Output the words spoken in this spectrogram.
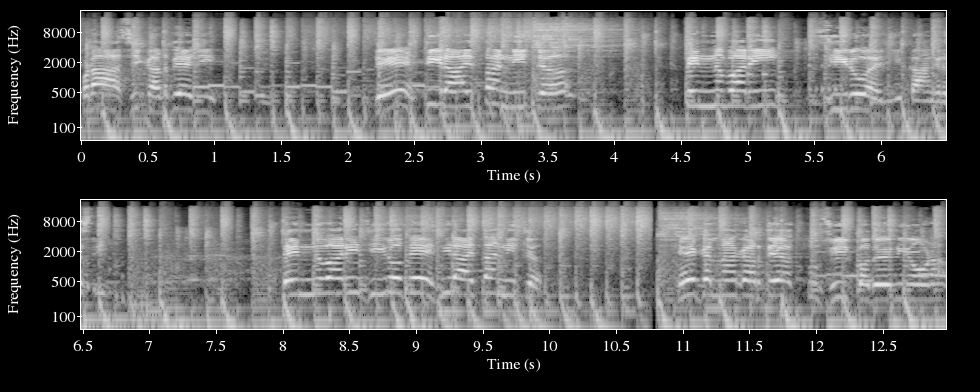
ਪੜਾਸ ਹੀ ਕੱਢਦੇ ਆ ਜੀ। ਦੇਸ਼ ਦੀ ਰਾਜਧਾਨੀ 'ਚ ਤਿੰਨ ਵਾਰੀ ਜ਼ੀਰੋ ਹੈ ਜੀ ਕਾਂਗਰਸ ਦੀ। ਤਿੰਨ ਵਾਰੀ ਜ਼ੀਰੋ ਦੇਸ਼ ਦੀ ਰਾਜਧਾਨੀ 'ਚ। ਇਹ ਗੱਲਾਂ ਕਰਦੇ ਆ ਤੁਸੀਂ ਕਦੇ ਨਹੀਂ ਆਉਣਾ।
